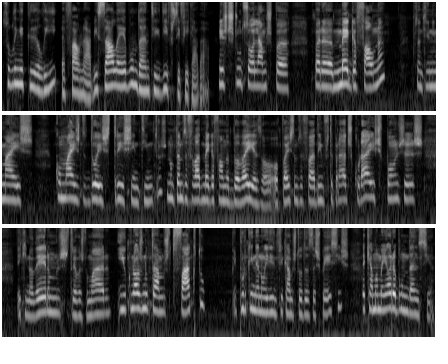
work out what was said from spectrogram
sublinha que ali a fauna abissal é abundante e diversificada. Neste estudo só olhamos para, para megafauna, portanto animais com mais de 2, 3 centímetros. Não estamos a falar de megafauna de baleias ou, ou peixes, estamos a falar de invertebrados, corais, esponjas, equinodermes, estrelas do mar. E o que nós notamos de facto, porque ainda não identificamos todas as espécies, é que há uma maior abundância.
